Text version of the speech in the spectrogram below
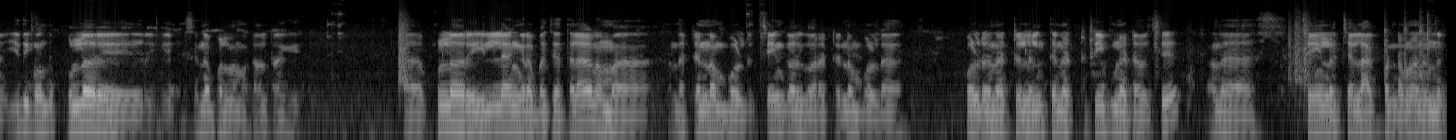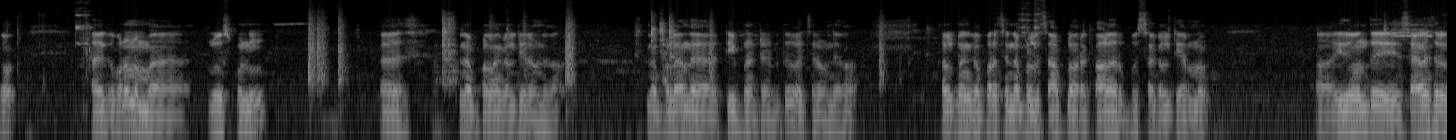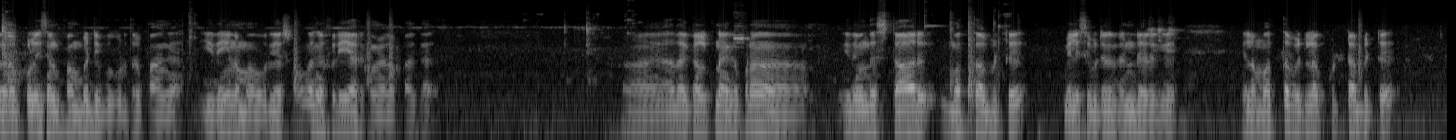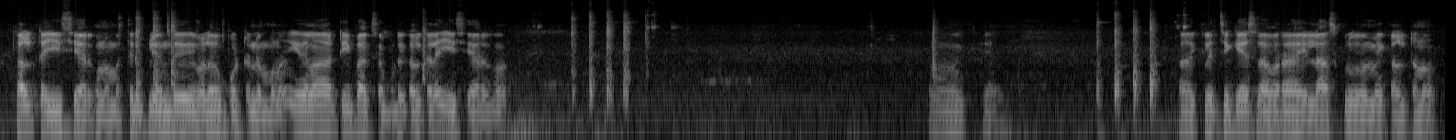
இதுக்கு வந்து புல்லர் இருக்குது சின்ன பல் நம்ம கழட்டுறதுக்கு. புல்லர் இல்லைங்கிற பட்சத்தில் நம்ம அந்த டென்னம் போல்டு செயின் கவருக்கு வர டென்னம் போல்டை bolt nut length nut deep நட்டை வச்சு அந்த செயினில் வச்சு லாக் பண்ணிட்டோம்னா நின்றுக்கும் அதுக்கப்புறம் நம்ம லூஸ் பண்ணி சின்ன பல்லாம் கழட்டிட வேண்டியதான் சின்ன பல்லாம் அந்த டீப் நட்டை எடுத்து வச்சிட வேண்டியதான் கழட்டினதுக்கப்புறம் சின்ன பிள்ளை ஷாப்பில் வர காலர் புதுசாக கழட்டிடணும். இது வந்து சைலன்சருக்கு வர பொல்யூஷன் பம்பு டிப்பு கொடுத்துருப்பாங்க. இதையும் நம்ம உரிய வச்சோம் கொஞ்சம் ஃப்ரீயாக இருக்கும் வேலை பார்க்க. அதை கழட்டினதுக்கப்புறம் இது வந்து ஸ்டாரு மொத்த பிட்டு மெலிசு பிட்டு ரெண்டு இருக்குது இதில் மொத்த பிட்டில் குட்டை பிட்டு கழட்ட ஈஸியாக இருக்கும். நம்ம திருப்பி வந்து வலுவை போட்டு நம்பணும். இதெல்லாம் டீ பாக்ஸை போட்டு கழட்டல ஈஸியாக இருக்கும். ஓகே. கிளச்சு கேஸில் வர எல்லா ஸ்க்ரூவுமே கழட்டணும்.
